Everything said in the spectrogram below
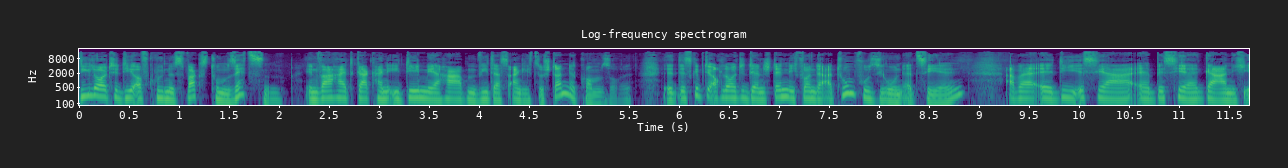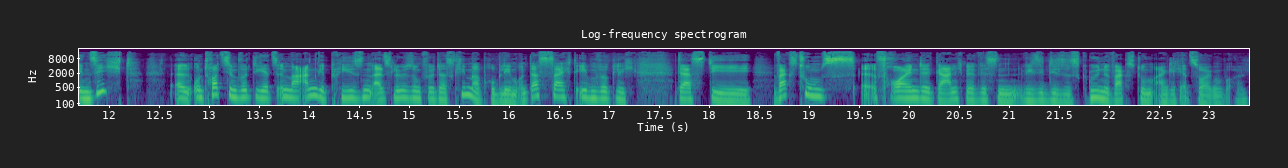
die Leute, die auf grünes Wachstum setzen, in Wahrheit gar keine Idee mehr haben, wie das eigentlich zustande kommen soll. Äh, es gibt ja auch Leute, die dann ständig von der Atomfusion erzählen, aber äh, die ist ja äh, bisher gar nicht in Sicht. Und trotzdem wird die jetzt immer angepriesen als Lösung für das Klimaproblem. Und das zeigt eben wirklich, dass die Wachstumsfreunde gar nicht mehr wissen, wie sie dieses grüne Wachstum eigentlich erzeugen wollen.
